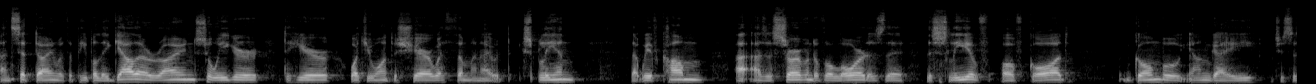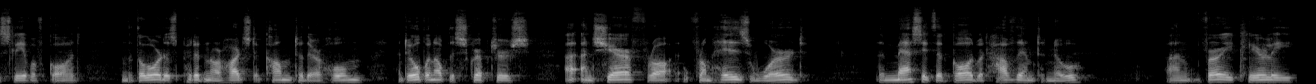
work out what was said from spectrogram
and sit down with the people. They gather around, so eager to hear what you want to share with them. And I would explain that we've come as a servant of the Lord, as the, the slave of God, Gombo Yangai, which is the slave of God, and that the Lord has put it in our hearts to come to their home and to open up the scriptures uh, and share from, from His word the message that God would have them to know. And very clearly,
